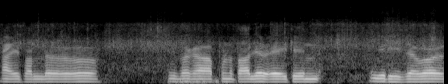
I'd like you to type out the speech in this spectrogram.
काय चाललं? हे बघा आपण आता आलेलो आहे इथे विहिरीजवळ.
